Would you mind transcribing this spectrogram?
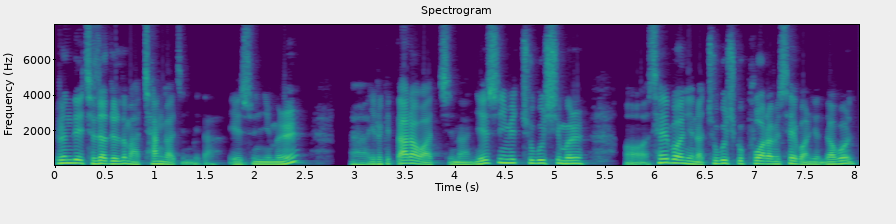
그런데 제자들도 마찬가지입니다. 예수님을 아, 이렇게 따라왔지만 예수님이 죽으심을 어, 세 번이나 죽으시고 부활하면 세 번, 나번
